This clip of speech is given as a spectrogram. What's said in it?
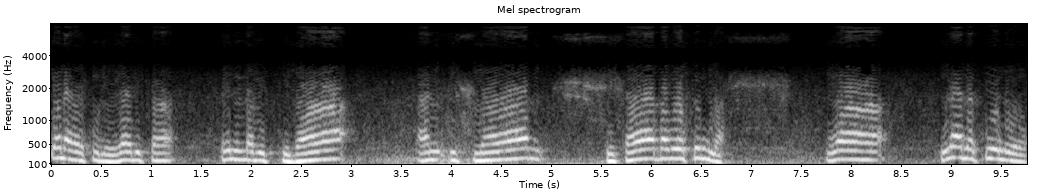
ولا يكون ذلك إلا باتباع الإسلام كتابا وسنة. ولا نكون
